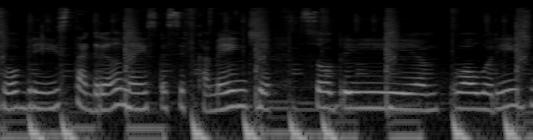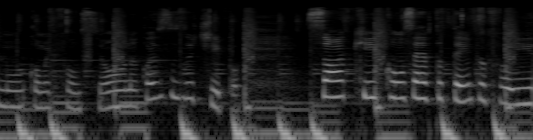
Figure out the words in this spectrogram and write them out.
sobre Instagram, né, especificamente, sobre o algoritmo, como é que funciona, coisas do tipo. Só que com um certo tempo eu fui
